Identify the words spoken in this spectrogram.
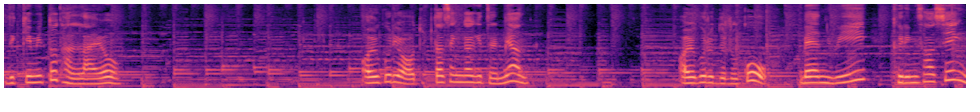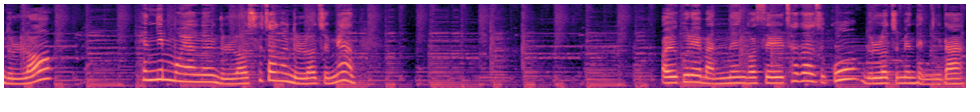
느낌이 또 달라요. 얼굴이 어둡다 생각이 들면 얼굴을 누르고 맨 위 그림 서식 눌러 햇님 모양을 눌러 수정을 눌러주면 얼굴에 맞는 것을 찾아주고 눌러주면 됩니다.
